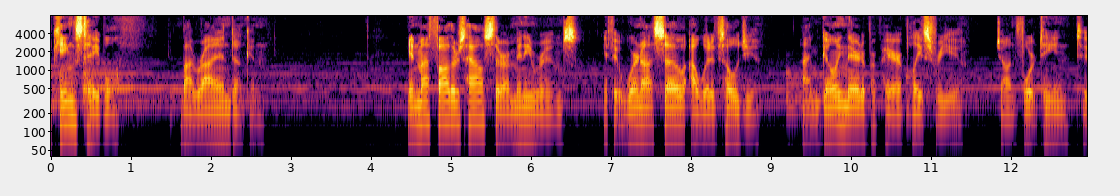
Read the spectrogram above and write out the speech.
King's Table by Ryan Duncan. In my Father's house there are many rooms. If it were not so, I would have told you. I am going there to prepare a place for you. John 14, 2.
